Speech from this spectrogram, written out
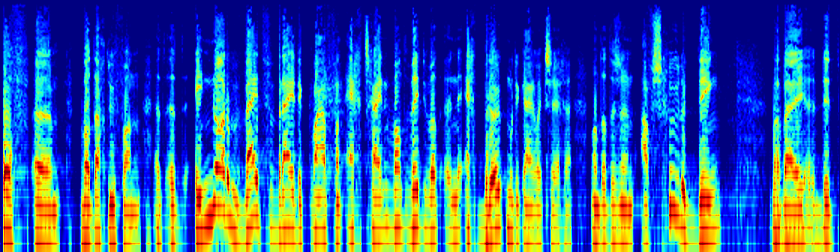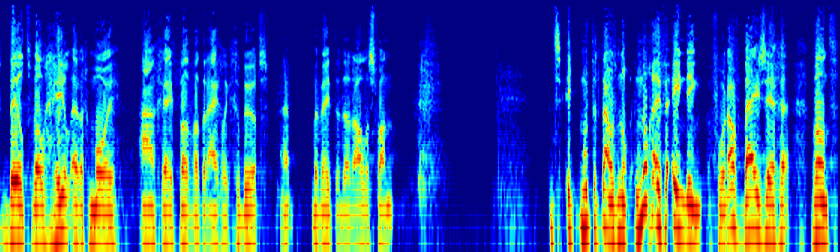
Of uh, wat dacht u van het, het enorm wijdverbreide kwaad van echtscheiding? Want weet u wat, een echtbreuk moet ik eigenlijk zeggen. Want dat is een afschuwelijk ding Waarbij dit beeld wel heel erg mooi aangeeft wat, wat er eigenlijk gebeurt. Hè? We weten daar alles van. Dus ik moet er trouwens nog, nog even één ding vooraf bij zeggen. Want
